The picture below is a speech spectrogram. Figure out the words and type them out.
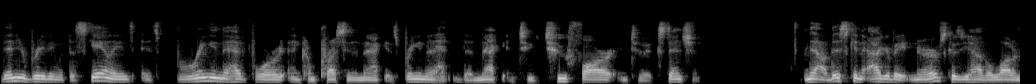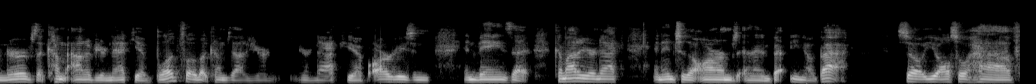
Then you're breathing with the scalenes. It's bringing the head forward and compressing the neck. It's bringing the, the neck into too far into extension. Now, this can aggravate nerves because you have a lot of nerves that come out of your neck. You have blood flow that comes out of your, your neck. You have arteries and, and veins that come out of your neck and into the arms and then you know back. So you also have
